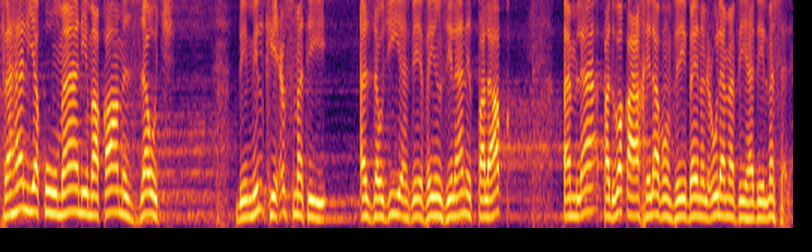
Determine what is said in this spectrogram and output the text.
فهل يقومان مقام الزوج بملك عصمة الزوجية فينزلان الطلاق؟ أم لا؟ قد وقع خلاف في بين العلماء في هذه المسألة.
